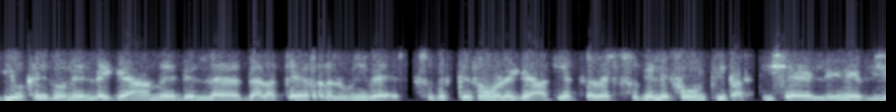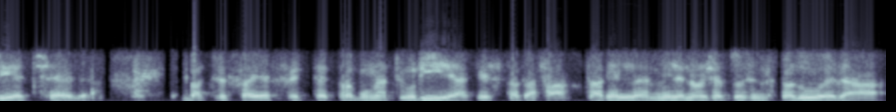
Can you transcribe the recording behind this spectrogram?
io credo nel legame del, dalla Terra all'universo, perché sono legati attraverso delle fonti, particelle, energia, eccetera. Butterfly Effect è proprio una teoria che è stata fatta nel 1962 da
